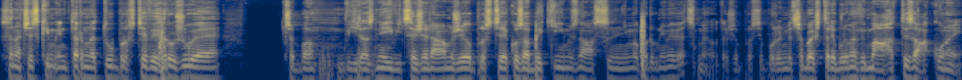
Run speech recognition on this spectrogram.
se na českém internetu prostě vyhrožuje třeba výrazněji více ženám, že jo, prostě jako zabitím, znásilněním a podobnými věcmi. Jo. Takže prostě podle mě třeba, když tady budeme vymáhat ty zákony,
